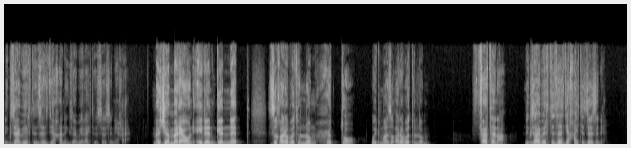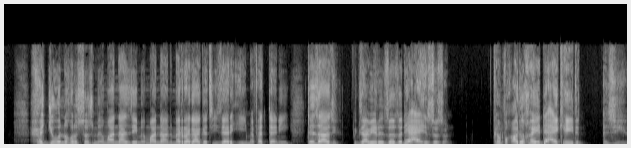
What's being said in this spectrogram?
ንእግዚኣብሔር ትእዘዝ ዲኻ ንእግዚኣብሔር ኣይትእዘዝን ኢኸ መጀመርያ እውን ኤደን ገነት ዝቐረበትሎም ሕቶ ወይ ድማ ዝቐረበትሎም ፈተና ንእግዚኣብሔር ትእዘዝ ዲኻ ኣይትእዘዝን እያ ሕጂ እውን ንክርስቶስ ምእማናን ዘይምእማናን መረጋገፂ ዘርኢ መፈተኒ ትእዛዝ እዩ ንእግዚኣብሔር እዘዞ ደ ኣይእዘዞን ከም ፍቓዱ ይኸይድ ደ ኣይከይድን እዚ እዩ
